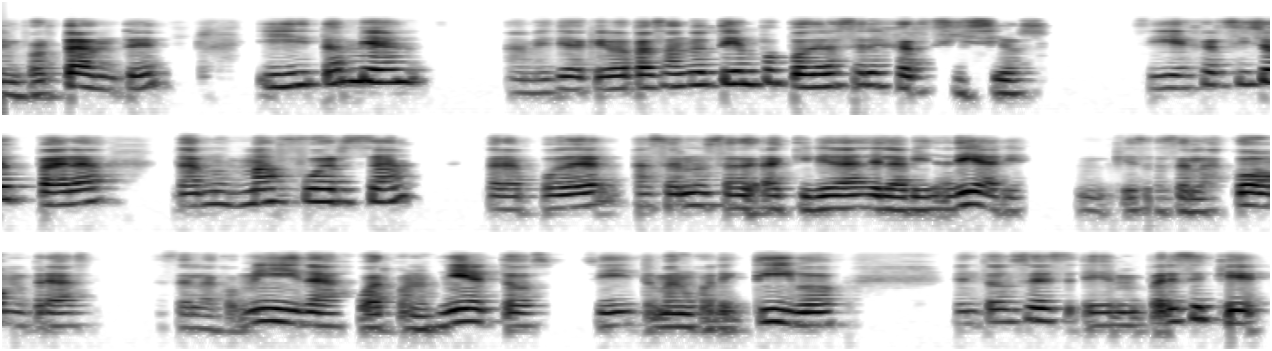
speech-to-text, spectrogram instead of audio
importante, y también, a medida que va pasando el tiempo, poder hacer ejercicios, ¿sí? ejercicios para darnos más fuerza para poder hacer nuestras actividades de la vida diaria, que es hacer las compras, hacer la comida, jugar con los nietos, ¿sí? tomar un colectivo. Entonces, eh, me parece que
